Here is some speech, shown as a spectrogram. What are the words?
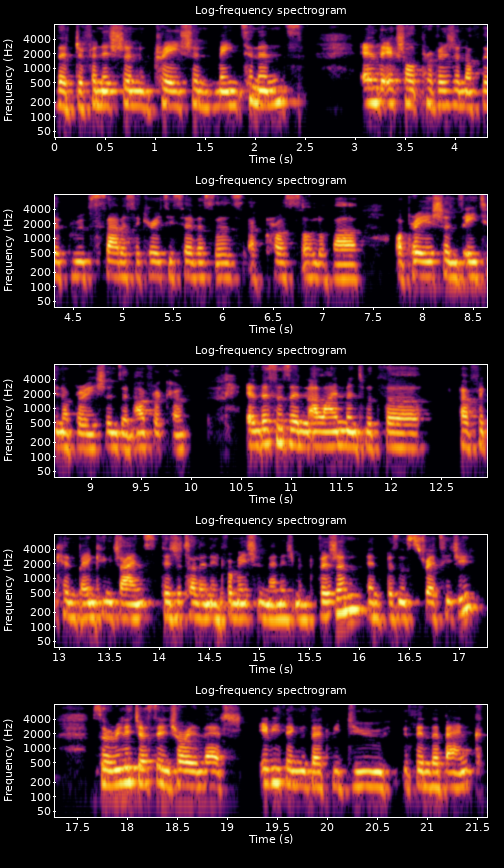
the definition, creation, maintenance, and the actual provision of the group's cybersecurity services across all of our operations, 18 operations in Africa. And this is in alignment with the African banking giant's digital and information management vision and business strategy. So, really, just ensuring that everything that we do within the bank,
